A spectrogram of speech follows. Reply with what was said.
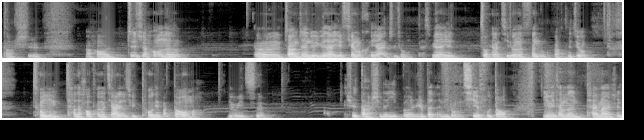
当时。然后这之后呢，呃，张震就越来越陷入黑暗之中，他越来越走向极端的愤怒。然后他就从他的好朋友家里去偷了一把刀嘛，有一次。是当时的一个日本的那种切腹刀，因为他们台湾是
